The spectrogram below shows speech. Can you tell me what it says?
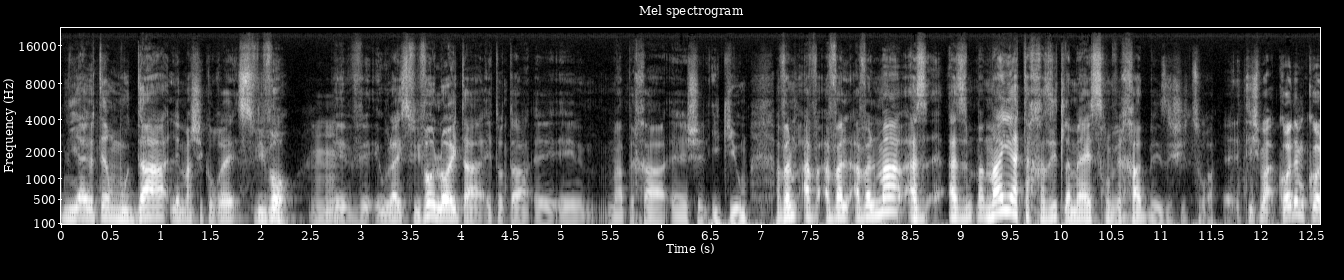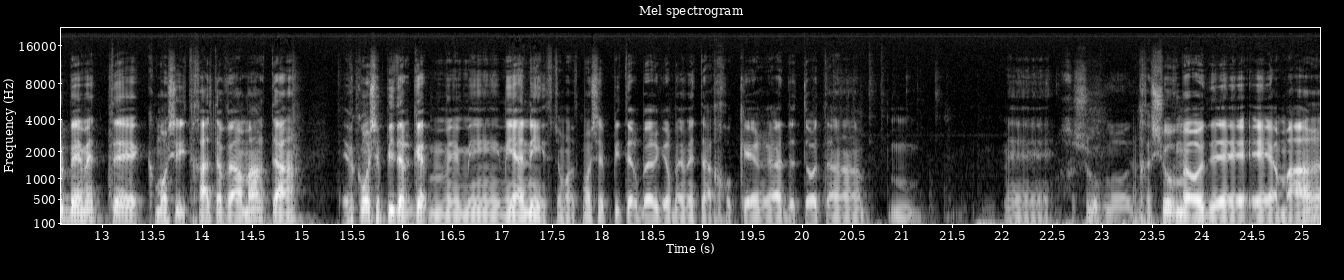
נהיה יותר מודע למה שקורה סביבו, ואולי סביבו לא הייתה את אותה מהפכה של אי-קיום. אבל, אבל, אבל מה, אז, אז מהי התחזית למאה ה-21 באיזושהי צורה? תשמע, קודם כל באמת, כמו שהתחלת ואמרת, וכמו שפיטר, מי, מי אני? זאת אומרת, כמו שפיטר ברגר באמת החוקר הדתות ה... אה, חשוב מאוד. חשוב מאוד אה, אה, אמר.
